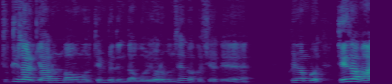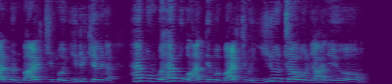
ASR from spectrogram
죽기 살기 하는 마음으로 덤벼든다고 여러분 생각하셔야 돼. 그냥 뭐 대답 알면 말지 뭐 이렇게 그냥 해보고 해보고 안 되면 말지 뭐 이런 차원이 아니에요.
